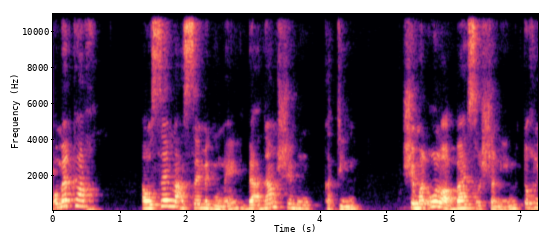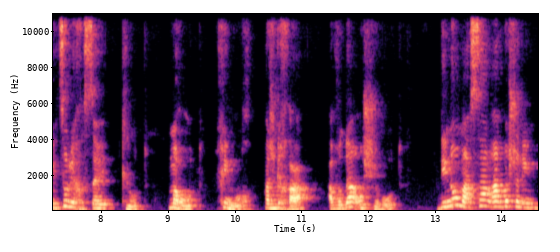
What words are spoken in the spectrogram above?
אומר כך: העושה מעשה מגונה באדם שהוא קטין, שמלאו לו 14 שנים, תוך ניצול יחסי תלות, מרות, חינוך, השגחה, עבודה או שירות, דינו מאסר ארבע שנים.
